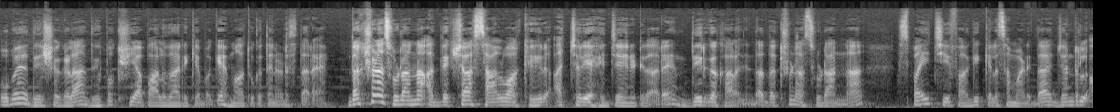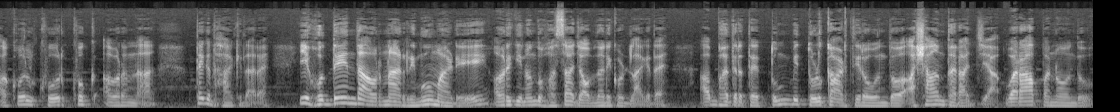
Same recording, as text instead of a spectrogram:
ಉಭಯ ದೇಶಗಳ ದ್ವಿಪಕ್ಷೀಯ ಪಾಲುದಾರಿಕೆ ಬಗ್ಗೆ ಮಾತುಕತೆ ನಡೆಸಿದ್ದಾರೆ. ದಕ್ಷಿಣ ಸುಡಾನ್ನ ಅಧ್ಯಕ್ಷ ಸಾಲ್ವಾ ಖೀರ್ ಅಚ್ಚರಿಯ ಹೆಜ್ಜೆಯನ್ನಿಟ್ಟಿದ್ದಾರೆ. ದೀರ್ಘಕಾಲದಿಂದ ದಕ್ಷಿಣ ಸುಡಾನ್ನ ಸ್ಪೈ ಚೀಫ್ ಆಗಿ ಕೆಲಸ ಮಾಡಿದ್ದ ಜನರಲ್ ಅಕೋಲ್ ಖೋರ್ ಕುಕ್ ಅವರನ್ನ ತೆಗೆದುಹಾಕಿದ್ದಾರೆ. ಈ ಹುದ್ದೆಯಿಂದ ಅವ್ರನ್ನ ರಿಮೂವ್ ಮಾಡಿ ಅವರಿಗೆ ಇನ್ನೊಂದು ಹೊಸ ಜವಾಬ್ದಾರಿ ಕೊಡಲಾಗಿದೆ. ಅಭದ್ರತೆ ತುಂಬಿ ತುಳುಕಾಡ್ತಿರೋ ಒಂದು ಅಶಾಂತ ರಾಜ್ಯ, ವರಾಪ್ ಅನ್ನೋ ಒಂದು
